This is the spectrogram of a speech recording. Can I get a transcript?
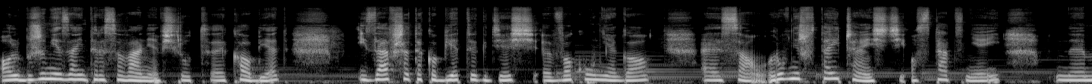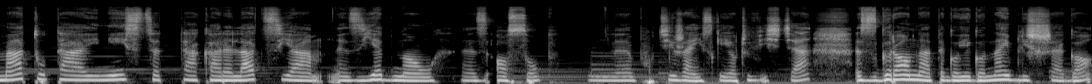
olbrzymie zainteresowanie wśród e, kobiet. I zawsze te kobiety gdzieś wokół niego e, są. Również w tej części, ostatniej, ma tutaj miejsce taka relacja z jedną e, z osób, płci żeńskiej oczywiście, z grona tego jego najbliższego,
